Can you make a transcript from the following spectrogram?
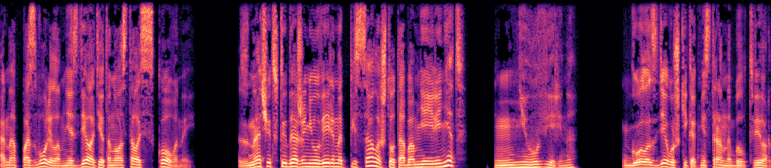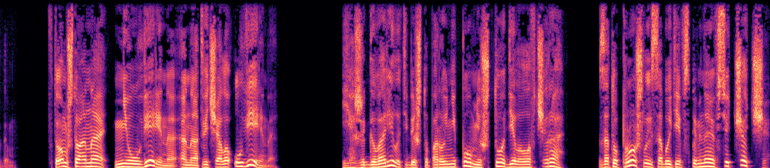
Она позволила мне сделать это, но осталась скованной. Значит, ты даже не уверена, писала что-то обо мне или нет? Не уверена. Голос девушки, как ни странно, был твердым. В том, что она не уверена, она отвечала уверенно. Я же говорила тебе, что порой не помню, что делала вчера. Зато прошлые события вспоминаю все четче.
